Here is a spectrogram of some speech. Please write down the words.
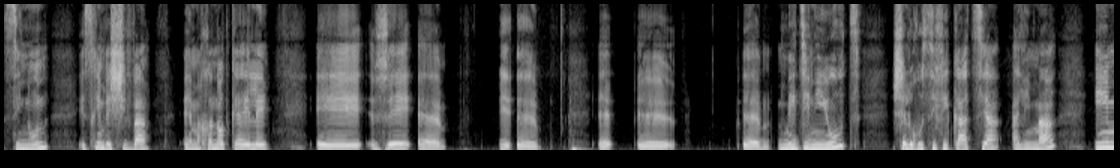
סינון, 27 אה, מחנות כאלה, אה, ו... אה, אה, אה, אה, אה, מדיניות של רוסיפיקציה אלימה עם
